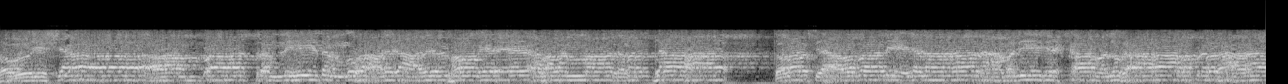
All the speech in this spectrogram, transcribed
भूयिष्याम् पात्रम् निहितम् गुहाविर्भोगे अभवन्मासमध्याः जनाः नामदीतिष्ठामधुघाः प्रधाना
